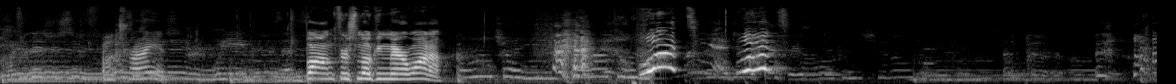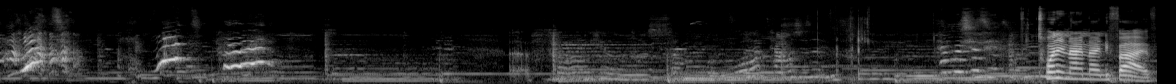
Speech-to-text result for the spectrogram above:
what is this? I'm trying. Weed. Bong for smoking marijuana. What? What? What? What? $29.95,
